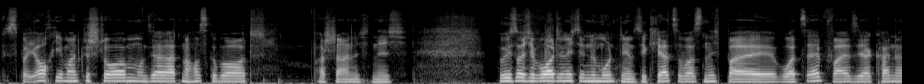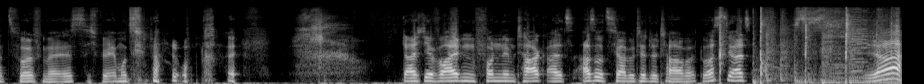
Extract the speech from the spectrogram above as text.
Ist bei ihr auch jemand gestorben und sie hat ein Haus gebaut? Wahrscheinlich nicht. Würde ich solche Worte nicht in den Mund nehmen. Sie klärt sowas nicht bei WhatsApp, weil sie ja keine zwölf mehr ist. Ich wäre emotional unreif. Da ich ihr Verhalten von dem Tag als asozial betitelt habe. Du hast sie als... Ja!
